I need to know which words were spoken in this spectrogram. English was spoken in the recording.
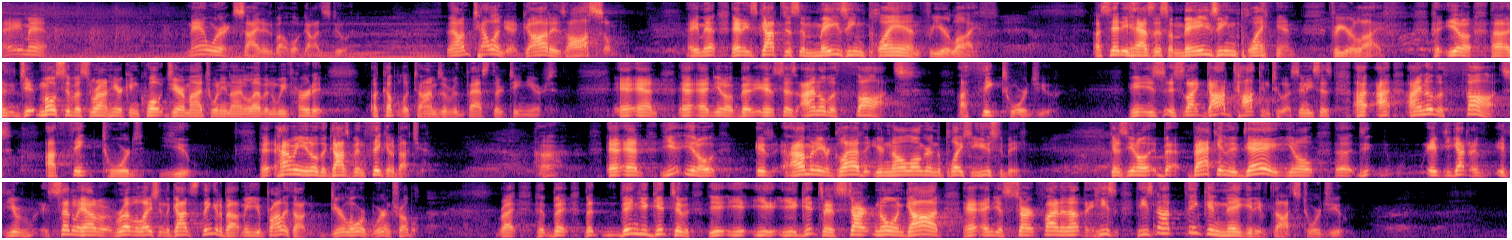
Amen. Man, we're excited about what God's doing. Now, I'm telling you, God is awesome. Amen. And He's got this amazing plan for your life. I said He has this amazing plan for your life. You know, uh, most of us around here can quote Jeremiah 29 11. We've heard it a couple of times over the past 13 years. And, and, and you know, but it says, I know the thoughts I think towards you. It's, it's like God talking to us. And He says, I, I, I know the thoughts I think towards you. How many of you know that God's been thinking about you? Huh? And, and you, you, know, how many are glad that you're no longer in the place you used to be? Because, you know, b- back in the day, you know, uh, if you got to, if you're suddenly have a revelation that God's thinking about me, you probably thought, dear Lord, we're in trouble right? But but then you get to you, you, you get to start knowing god and, and, you start finding out that he's he's not thinking negative thoughts towards you.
